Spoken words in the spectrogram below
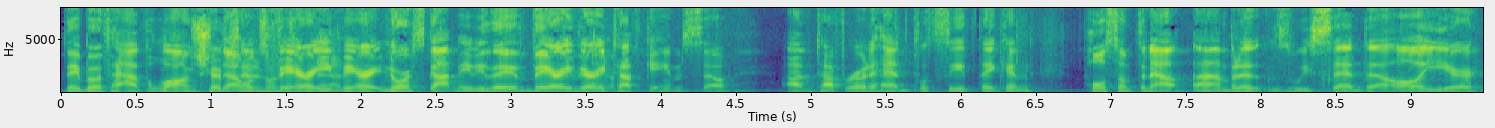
They both have long Which- trips and very, very North Scott. Maybe they have very, very tough games. So um, tough road ahead. Let's see if they can pull something out. Um, but as we said uh, all year,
